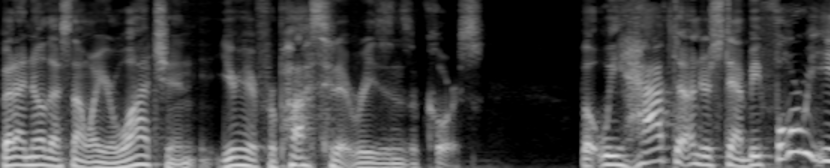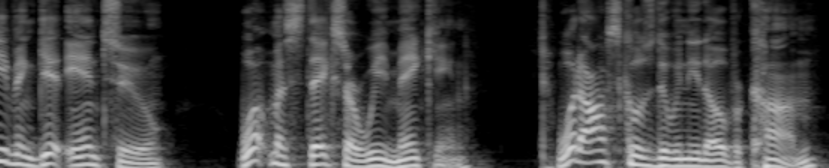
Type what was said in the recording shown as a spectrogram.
But I know that's not why you're watching. You're here for positive reasons, of course. But we have to understand before we even get into what mistakes are we making? What obstacles do we need to overcome?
